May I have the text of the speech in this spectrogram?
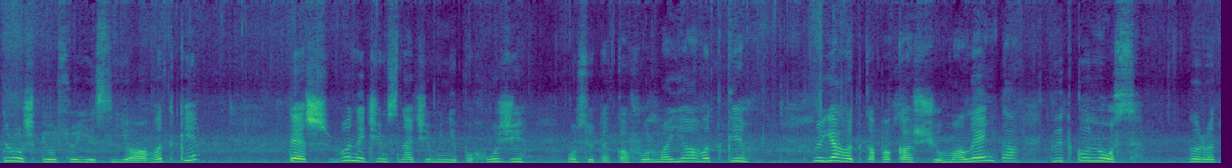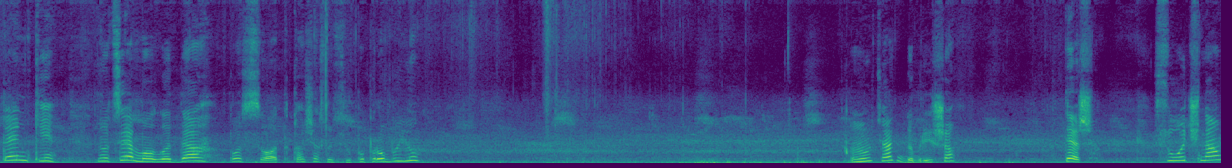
Трошки ось є ягодки. Теж вони чимсь наче мені похожі. Ось така форма ягодки. Ну, ягодка поки що маленька, квітконос коротенький. Ну, це молода посадка. Зараз оцю попробую. Ну, ця добріша. Теж сочна,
